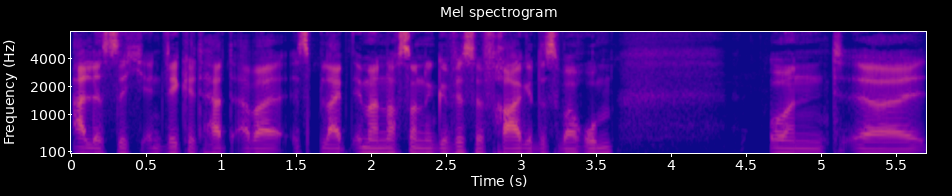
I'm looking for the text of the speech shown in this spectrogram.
alles sich entwickelt hat, aber es bleibt immer noch so eine gewisse Frage des Warum. Und äh,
